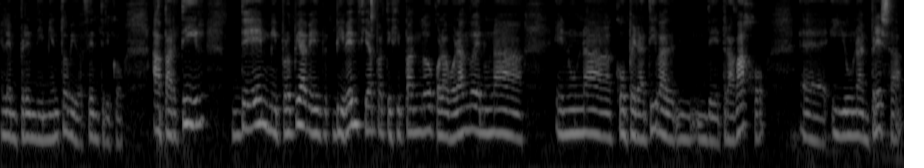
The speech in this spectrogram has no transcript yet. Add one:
El emprendimiento biocéntrico, a partir de mi propia vivencia participando, colaborando en una, en una cooperativa de trabajo eh, y una empresa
